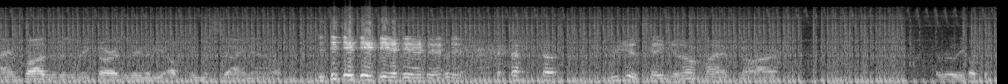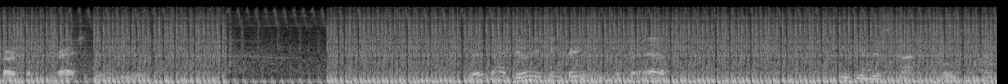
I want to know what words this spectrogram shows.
I am positive there's gonna be cars that are gonna be up in the sky now. You get taken out by a car. I really hope the car fucking crashes into you. They're not doing anything crazy. What the F? You're just not close enough.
